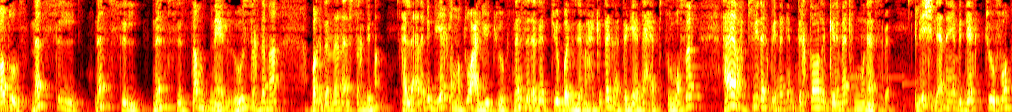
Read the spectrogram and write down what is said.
بضيف نفس ال نفس ال نفس ال thumb اللي هو استخدمها بقدر إن أنا أستخدمها. هلأ أنا بدي إياك لما تروح على اليوتيوب تنزل اداه TubeBuddy زي ما حكيت لك رح تلاقيها تحت في الوصف. هاي رح تفيدك بإنك أنت تختار الكلمات المناسبة. الإشي اللي أنا بدي إياك تشوفه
